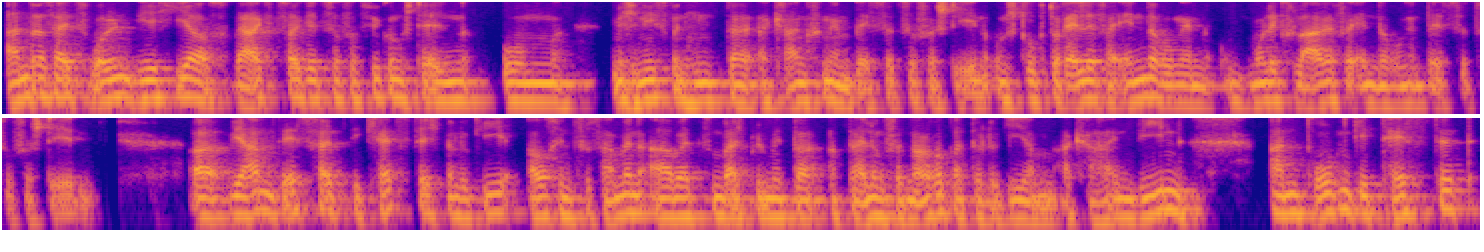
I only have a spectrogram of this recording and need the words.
Andererseits wollen wir hier auch Werkzeuge zur Verfügung stellen, um Mechanismen hinter Erkrankungen besser zu verstehen und strukturelle Veränderungen und molekulare Veränderungen besser zu verstehen. Äh, wir haben deshalb die CATS-Technologie auch in Zusammenarbeit zum Beispiel mit der Abteilung für Neuropathologie am AKH in Wien an Proben getestet,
